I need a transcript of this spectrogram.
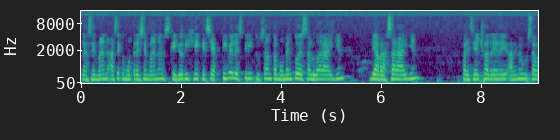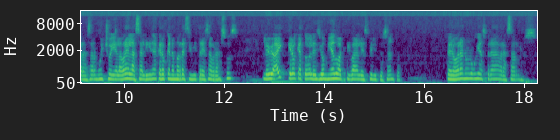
La semana, hace como tres semanas que yo dije que se active el Espíritu Santo al momento de saludar a alguien, de abrazar a alguien. Parecía hecho adrede, a mí me gusta abrazar mucho y a la hora de la salida creo que nada más recibí tres abrazos. Le digo, ay, creo que a todos les dio miedo activar el Espíritu Santo pero ahora no lo voy a esperar a abrazarlos.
